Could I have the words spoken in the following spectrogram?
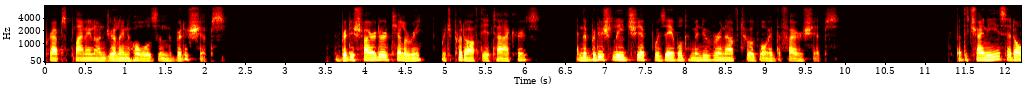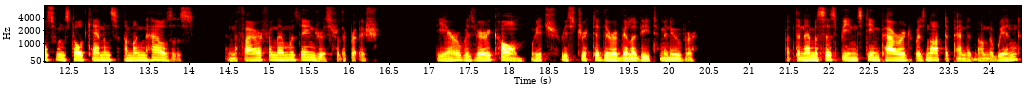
perhaps planning on drilling holes in the British ships. The British fired artillery, which put off the attackers, and the British lead ship was able to maneuver enough to avoid the fire ships. But the Chinese had also installed cannons among the houses, and the fire from them was dangerous for the British. The air was very calm, which restricted their ability to maneuver. But the Nemesis, being steam powered, was not dependent on the wind,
